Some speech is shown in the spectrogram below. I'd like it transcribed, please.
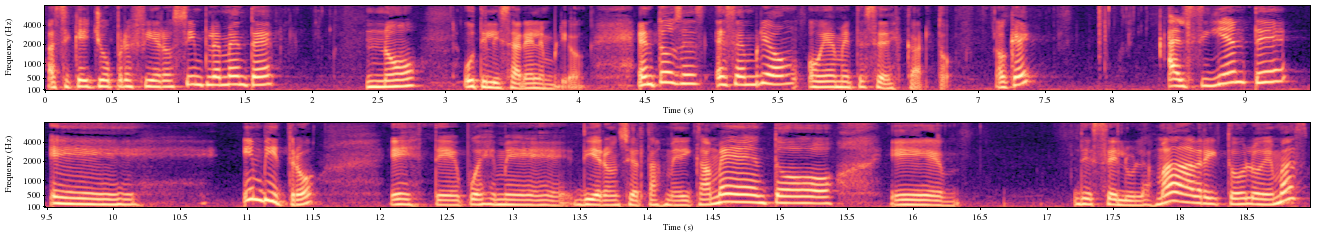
así que yo prefiero simplemente no utilizar el embrión. Entonces, ese embrión obviamente se descartó, ¿ok? Al siguiente eh, in vitro, este, pues me dieron ciertos medicamentos eh, de células madre y todo lo demás.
